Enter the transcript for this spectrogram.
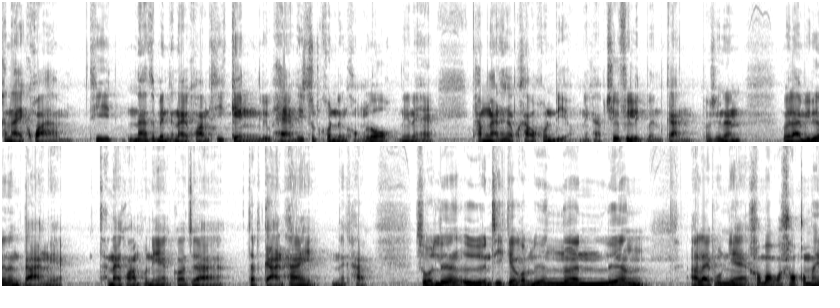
ทนายความที่น่าจะเป็นทนายความที่เก่งหรือแพงที่สุดคนหนึ่งของโลกนี่นะฮะทำงานให้กับเขาคนเดียวนะครับชื่อฟิลิปเหมือนกัน เพราะฉะนั้นเวลามีเรื่องต่างๆเนี่ยทนายความคนนี้ก็จะจัดการให้นะครับ ส่วนเรื่องอื่นที่เกี่ยวกับเรื่องเงินเรื่องอะไรพวกนี้เขาบอกว่าเขาก็ไม่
